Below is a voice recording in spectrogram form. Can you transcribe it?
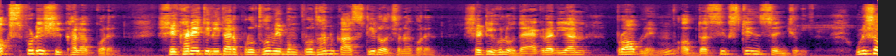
অক্সফোর্ডে শিক্ষালাভ করেন। সেখানে তিনি তার প্রথম এবং প্রধান কাজটি রচনা করেন। সেটি হলো the agrarian problem of the sixteen century. উনিশশো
